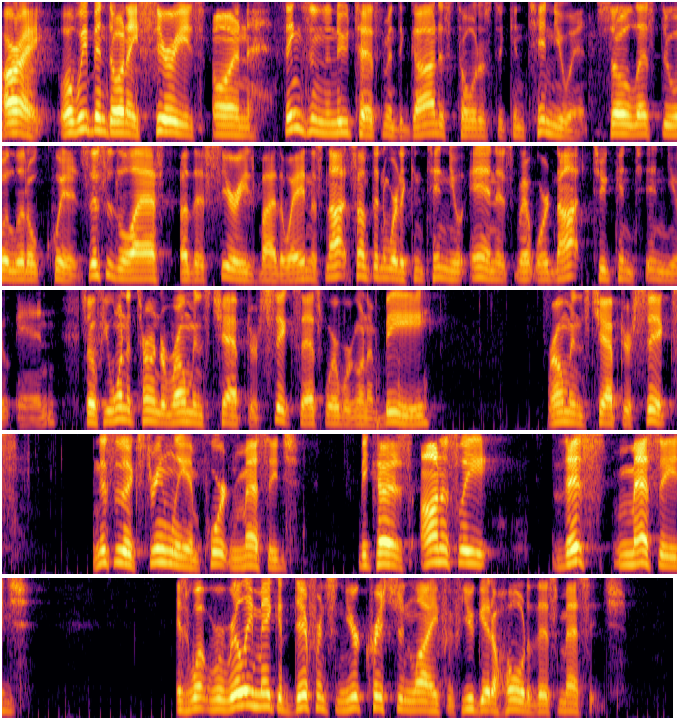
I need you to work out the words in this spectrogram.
All right. Well, we've been doing a series on things in the New Testament that God has told us to continue in. So let's do a little quiz. This is the last of this series, by the way, and it's not something we're to continue in, it's what we're not to continue in. So if you want to turn to Romans chapter 6, that's where we're going to be. Romans chapter 6. And this is an extremely important message because honestly, this message is what will really make a difference in your Christian life if you get a hold of this message.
